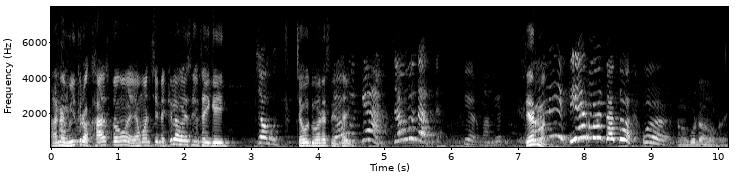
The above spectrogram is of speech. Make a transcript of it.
અને મિત્રો ખાસ તો હું હેમાંશીને કેટલા વર્ષની થઈ ગઈ? ચૌદ. ચૌદ વર્ષની થઈ. ચૌદમાં તેરમાં? તો. ગોટાળો કરાય.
